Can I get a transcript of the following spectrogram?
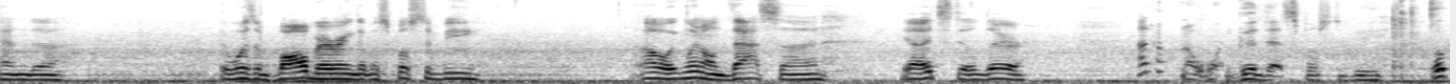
and uh, there was a ball bearing that was supposed to be. Oh, it went on that side. Yeah, it's still there. I don't know what good that's supposed to be. Whoop,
